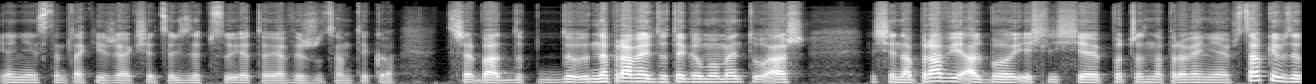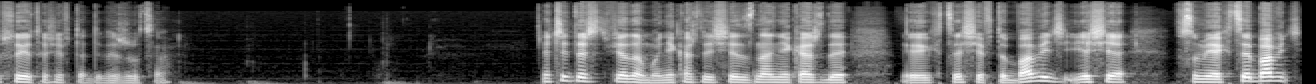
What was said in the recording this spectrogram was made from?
Ja nie jestem taki, że jak się coś zepsuje, to ja wyrzucam, tylko trzeba do, do, naprawiać do tego momentu, aż się naprawi, albo jeśli się podczas naprawiania już całkiem zepsuje, to się wtedy wyrzuca. Znaczy też wiadomo, nie każdy się zna, nie każdy y, chce się w to bawić. Ja się w sumie chcę bawić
